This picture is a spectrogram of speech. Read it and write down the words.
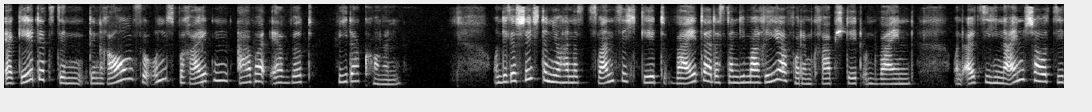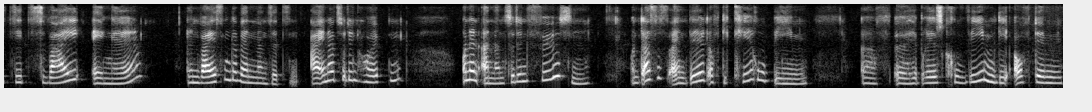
Er geht jetzt den, den Raum für uns bereiten, aber er wird wiederkommen. Und die Geschichte in Johannes 20 geht weiter, dass dann die Maria vor dem Grab steht und weint. Und als sie hineinschaut, sieht sie zwei Engel in weißen Gewändern sitzen. Einer zu den Häupten und den anderen zu den Füßen. Und das ist ein Bild auf die Cherubim, auf äh, hebräisch Kruvim, die auf dem,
